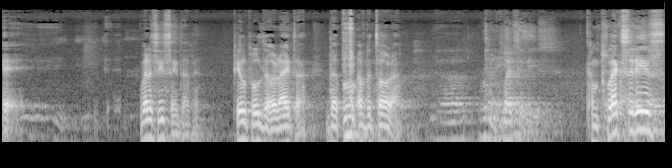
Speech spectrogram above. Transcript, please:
Eh, What does he say, David? Pilpul de oraita, the mm of the Torah. Complexities. Complexities,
